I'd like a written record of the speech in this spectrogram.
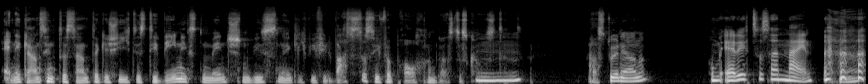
Eine ganz interessante Geschichte ist, die wenigsten Menschen wissen eigentlich, wie viel Wasser sie verbrauchen und was das kostet. Mhm. Hast du eine Ahnung? Um ehrlich zu sein, nein. Ja.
